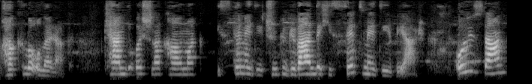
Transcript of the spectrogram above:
haklı olarak kendi başına kalmak istemediği çünkü güvende hissetmediği bir yer. O yüzden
